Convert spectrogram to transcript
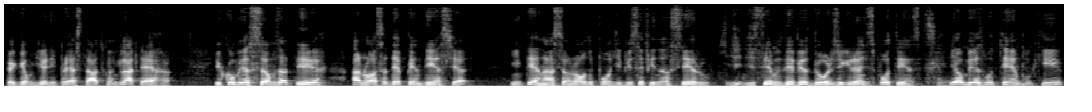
Pegamos dinheiro emprestado com a Inglaterra. E começamos a ter a nossa dependência internacional do ponto de vista financeiro, de, de sermos devedores de grandes potências. Sim. E ao mesmo tempo que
